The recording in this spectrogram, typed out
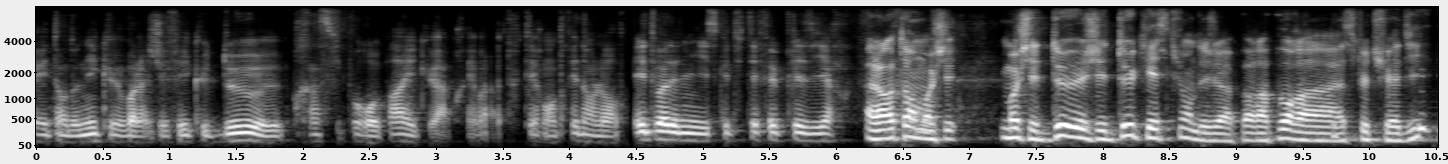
étant donné que voilà, j'ai fait que deux euh, principaux repas et que après voilà, tout est rentré dans l'ordre. Et toi, Denis, est-ce que tu t'es fait plaisir? Alors attends, moi j'ai moi j'ai deux j'ai deux questions déjà par rapport à ce que tu as dit.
